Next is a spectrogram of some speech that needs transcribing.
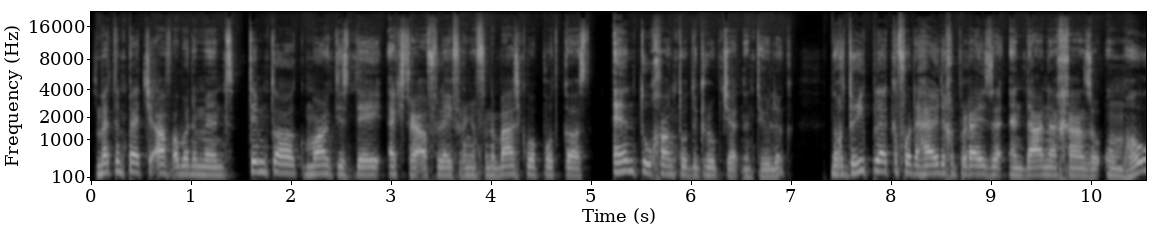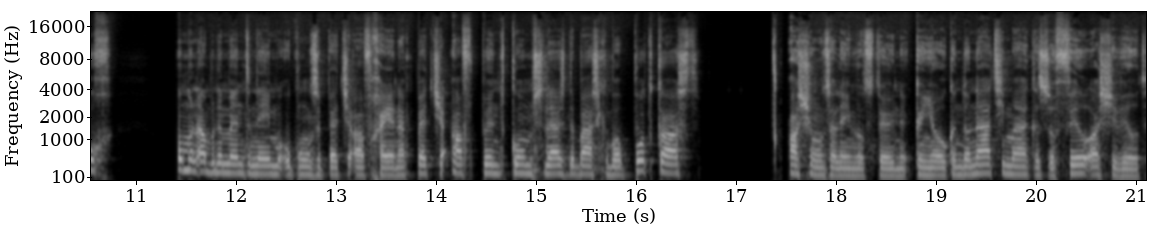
Met een petje af abonnement, Tim Talk, Mark This Day, extra afleveringen van de Basketball Podcast en toegang tot de groupchat natuurlijk. Nog drie plekken voor de huidige prijzen en daarna gaan ze omhoog. Om een abonnement te nemen op onze Petje Af ga je naar petjeaf.com slash basketbalpodcast. Als je ons alleen wilt steunen kun je ook een donatie maken, zoveel als je wilt.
